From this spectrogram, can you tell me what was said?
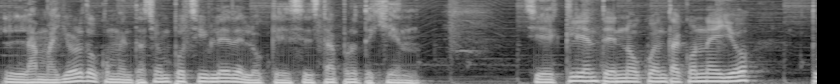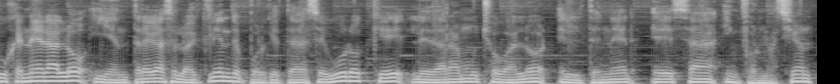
la mayor documentación posible de lo que se está protegiendo. Si el cliente no cuenta con ello, tú genéralo y entrégaselo al cliente porque te aseguro que le dará mucho valor el tener esa información.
